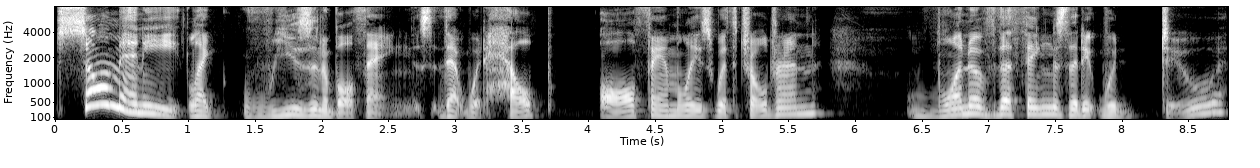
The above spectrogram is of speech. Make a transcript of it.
so many like reasonable things that would help all families with children, one of the things that it would do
